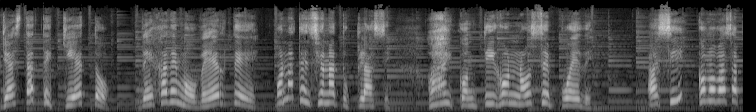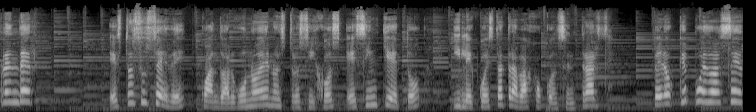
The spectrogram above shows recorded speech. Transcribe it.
Ya estate quieto. Deja de moverte. Pon atención a tu clase. Ay, contigo no se puede. ¿Así? ¿Cómo vas a aprender? Esto sucede cuando alguno de nuestros hijos es inquieto y le cuesta trabajo concentrarse. Pero ¿qué puedo hacer?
